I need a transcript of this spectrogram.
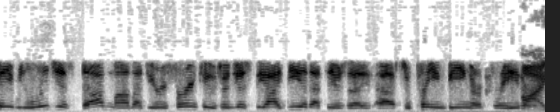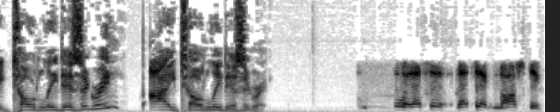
say, religious dogma that you're referring to from just the idea that there's a, a supreme being or creator. I totally disagree. I totally disagree. Anyway, that's a that's agnostic.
